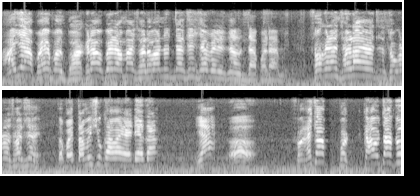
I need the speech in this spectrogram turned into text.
આયા ભાઈ પણ ભોખરા ઉપર અમારે ચડવાનું જ નથી છે રીતના ઊંધા પડે અમે છોકરાને ચડાયો એટલે છોકરો ચડશે. તો ભાઈ તમે શું ખાવા હેડ્યા હતા? યા? હા. અચ્છા એ તો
